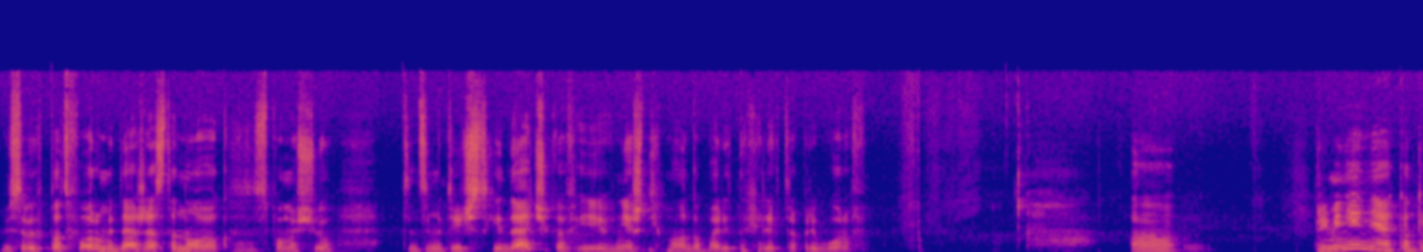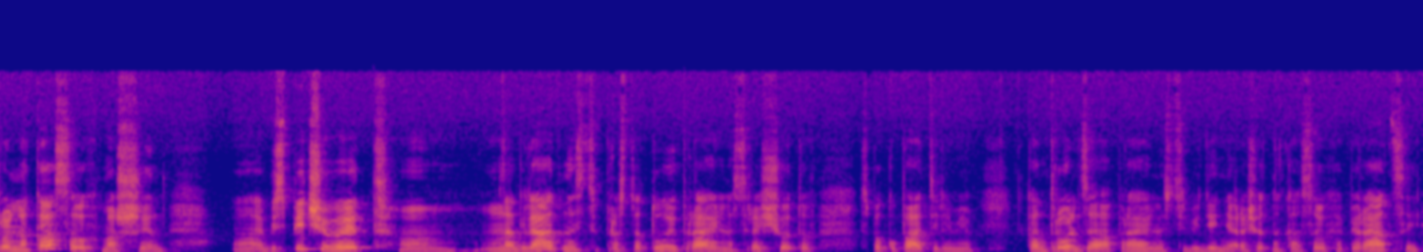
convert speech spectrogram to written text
весовых платформ и даже остановок с помощью тензометрических датчиков и внешних малогабаритных электроприборов. Э, применение контрольно-кассовых машин э, обеспечивает наглядность, простоту и правильность расчетов с покупателями, контроль за правильностью ведения расчетно-кассовых операций,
